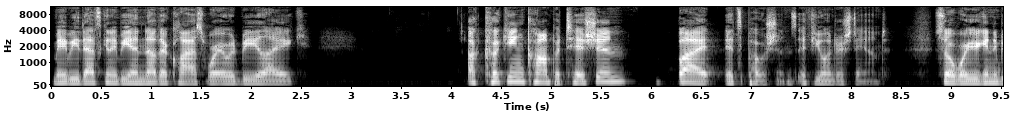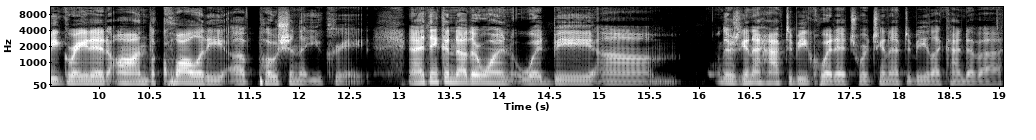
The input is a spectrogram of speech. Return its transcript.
maybe that's going to be another class where it would be like a cooking competition, but it's potions, if you understand. So, where you're going to be graded on the quality of potion that you create. And I think another one would be um, there's going to have to be Quidditch, where it's going to have to be like kind of a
